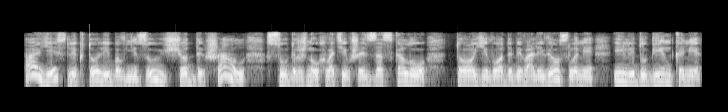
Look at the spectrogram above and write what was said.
а если кто-либо внизу еще дышал, судорожно ухватившись за скалу, то его добивали веслами или дубинками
